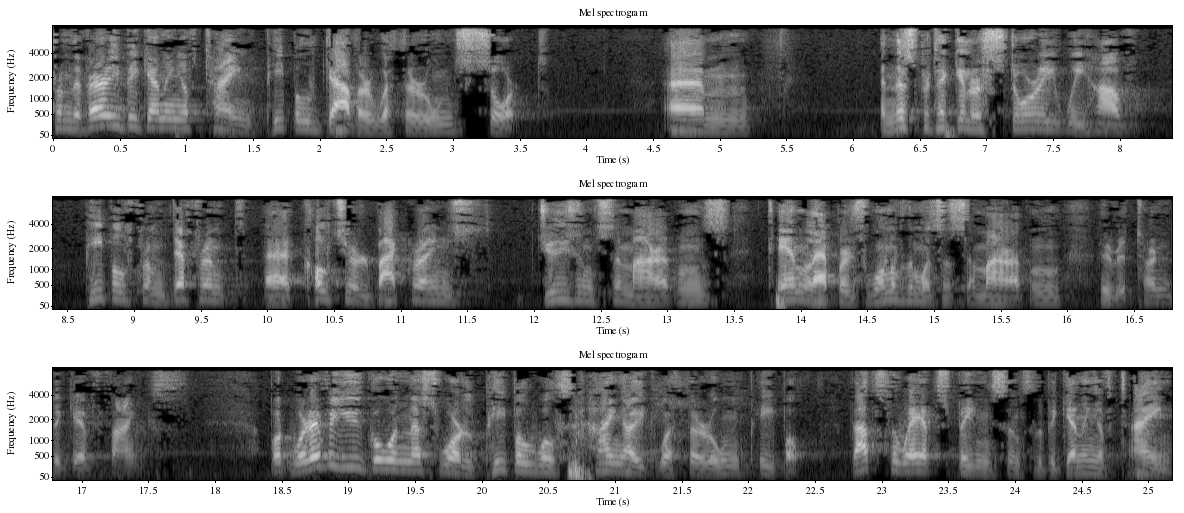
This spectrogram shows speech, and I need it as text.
from the very beginning of time, people gather with their own sort. Um, in this particular story, we have people from different uh, cultural backgrounds, Jews and Samaritans, ten lepers. One of them was a Samaritan who returned to give thanks. But wherever you go in this world, people will hang out with their own people. That's the way it's been since the beginning of time.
